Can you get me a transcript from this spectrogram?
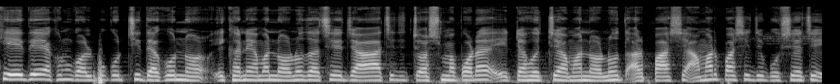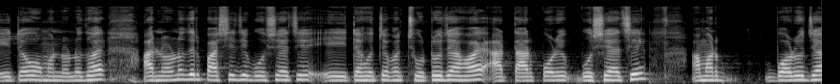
খেয়ে দিয়ে এখন গল্প করছি। দেখো এখানে আমার ননদ আছে, যা আছে যে চশমা পরা, এটা হচ্ছে আমার ননদ। আর পাশে, আমার পাশে যে বসে আছে, এটাও আমার ননদ হয়। আর ননদের পাশে যে বসে আছে, এটা হচ্ছে আমার ছোট যা হয়। আর তারপরে বসে আছে আমার বড় যা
